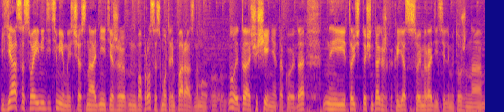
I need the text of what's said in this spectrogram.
я со своими детьми, мы сейчас на одни и те же вопросы смотрим по-разному. Ну, это ощущение такое, да. И точно, точно так же, как и я со своими родителями, тоже на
